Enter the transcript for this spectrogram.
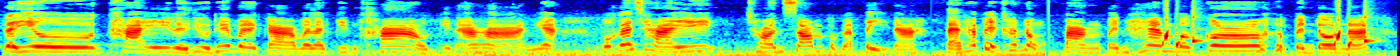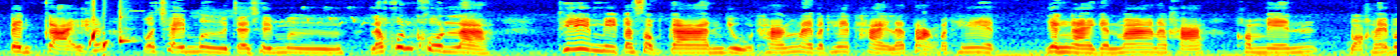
แต่อยู่ไทยหรืออยู่ที่อเมริกาเวลากินข้าวกินอาหารเนี่ยโบก็ใช้ช้อนซ่อมปกตินะ แต่ถ้าเป็นขนมปังเป็นแฮมเบอร์เกอร์เป็นโดนัท เป็นไก่โบใช้มือจะใช้มือ แล้วคุณคุณล่ะ ที่มีประสบการณ์อยู่ทั้งในประเทศไทยและต่างประเทศยังไงกันมากนะคะ คอมเมนต์ บอกให้โบ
